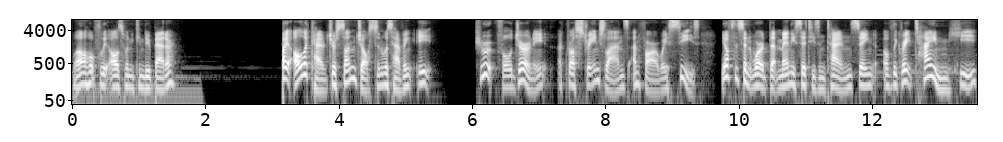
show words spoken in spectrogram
Well, hopefully Oswin can do better. By all accounts, your son Jostin was having a fruitful journey across strange lands and faraway seas. He often sent word that many cities and towns saying of the great time he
